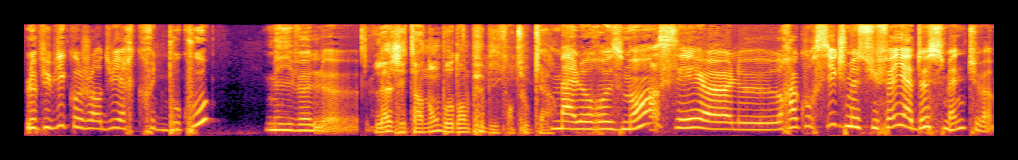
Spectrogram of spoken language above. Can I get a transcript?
le public aujourd'hui recrute beaucoup. Mais ils veulent. euh, là, j'ai un nombre dans le public, en tout cas. Malheureusement, c'est euh, le raccourci que je me suis fait il y a deux semaines, tu vois.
